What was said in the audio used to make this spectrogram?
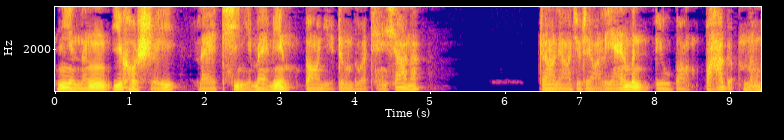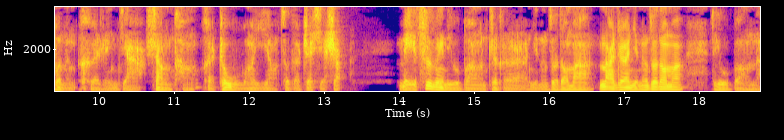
你能依靠谁来替你卖命，帮你争夺天下呢？张良就这样连问刘邦八个能不能和人家商汤和周武王一样做到这些事儿。每次问刘邦这个你能做到吗？那个你能做到吗？刘邦呢，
